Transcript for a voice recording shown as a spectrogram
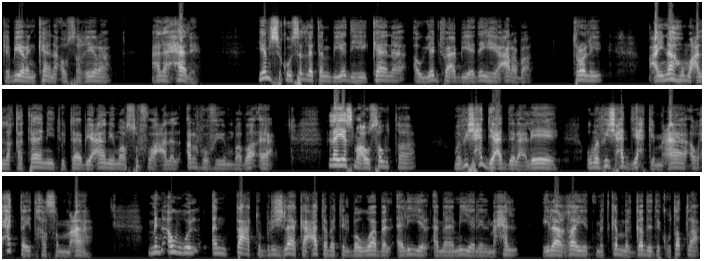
كبيرا كان أو صغيرا على حاله يمسك سلة بيده كان أو يدفع بيديه عربة ترولي عيناه معلقتان تتابعان ما صف على الأرفف من بضائع. لا يسمع صوتا وما فيش حد يعدل عليه وما فيش حد يحكي معاه أو حتى يتخاصم معاه. من أول أن تعتب رجلاك عتبة البوابة الآلية الأمامية للمحل إلى غاية ما تكمل قضيتك وتطلع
